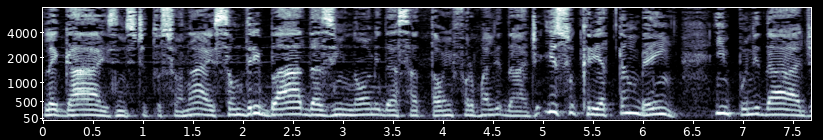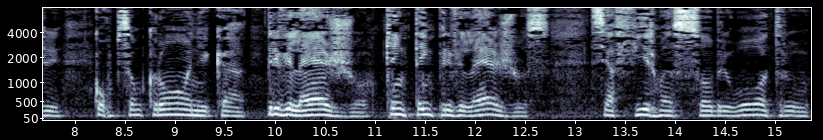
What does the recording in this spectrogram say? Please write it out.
legais, institucionais, são dribladas em nome dessa tal informalidade. Isso cria também impunidade, corrupção crônica, privilégio. Quem tem privilégios se afirma sobre o outro,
